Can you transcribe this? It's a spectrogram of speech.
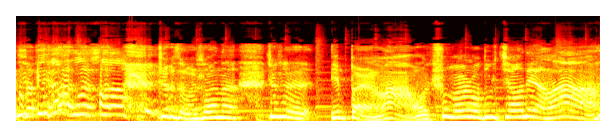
你别胡说。就怎么说呢？就是你本人啦，我出门的时候都是焦点啦，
